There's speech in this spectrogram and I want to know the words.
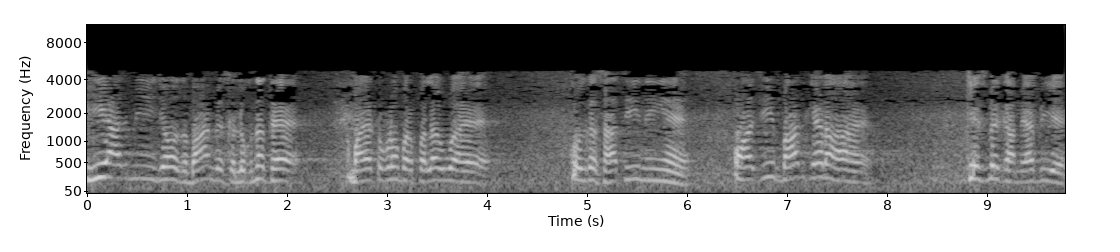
یہ آدمی جو زبان میں سے لکنت ہے، ہمارے ٹکڑوں پر پلا ہوا ہے، کوئی اس کا ساتھی ہی نہیں ہے۔ اور عجیب بات کہہ رہا ہے کہ اس میں کامیابی ہے۔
